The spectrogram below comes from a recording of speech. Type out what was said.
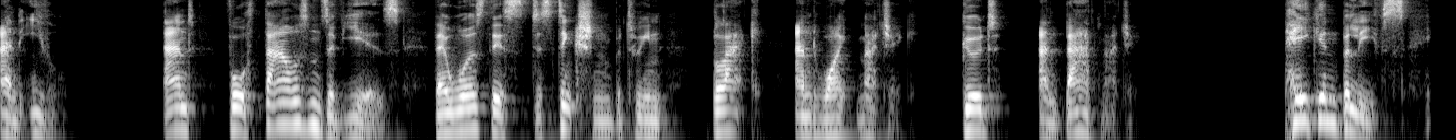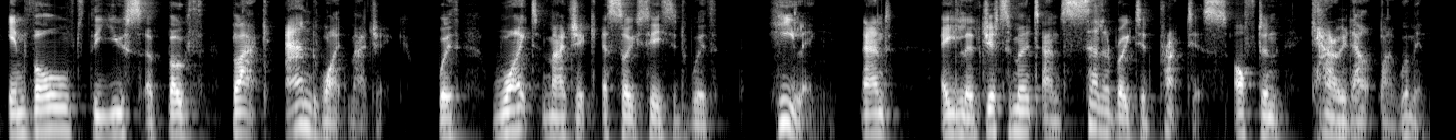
and evil. And for thousands of years, there was this distinction between black and white magic, good and bad magic. Pagan beliefs involved the use of both black and white magic, with white magic associated with healing and a legitimate and celebrated practice often carried out by women.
